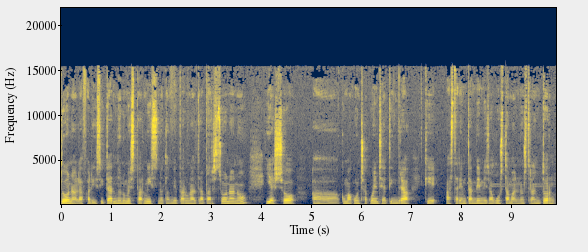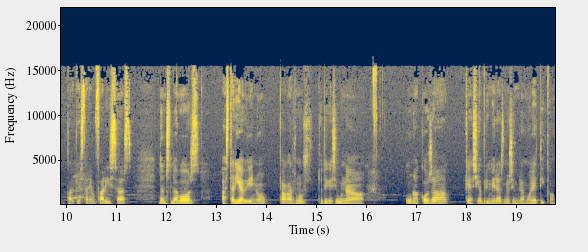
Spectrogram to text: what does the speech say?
dona la felicitat no només per mi, sinó també per una altra persona, no? i això eh, com a conseqüència tindrà que estarem també més a gust amb el nostre entorn perquè estarem felices, doncs llavors estaria bé, no?, pagar-nos, tot i que sigui una, una cosa que així a primeres no sembla molt ètica.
